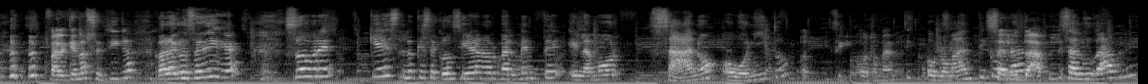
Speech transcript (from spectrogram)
Para que no se diga. para que no se diga sobre qué es lo que se considera normalmente el amor sano o bonito O, sí, o romántico. o romántico, Saludable. saludable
